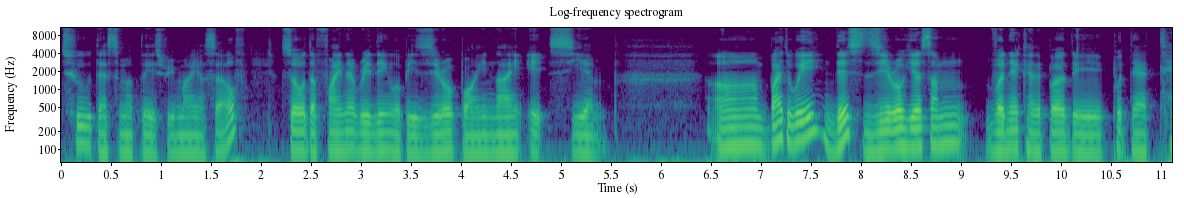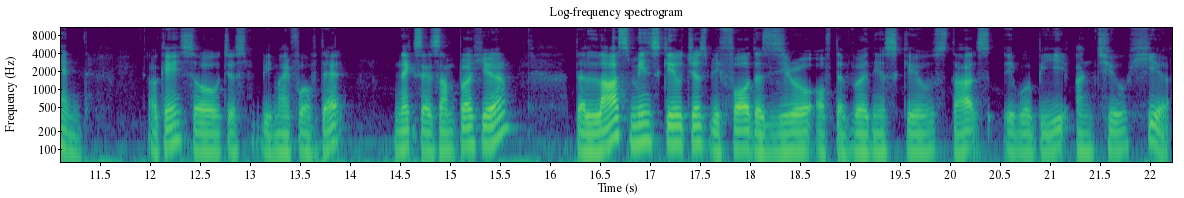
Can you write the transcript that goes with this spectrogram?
two decimal place. Remind yourself so the final reading will be 0.98 cm uh, by the way this zero here some vernier caliper they put their tenth okay so just be mindful of that. Next example here. The last main scale just before the zero of the vernier scale starts it will be until here.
